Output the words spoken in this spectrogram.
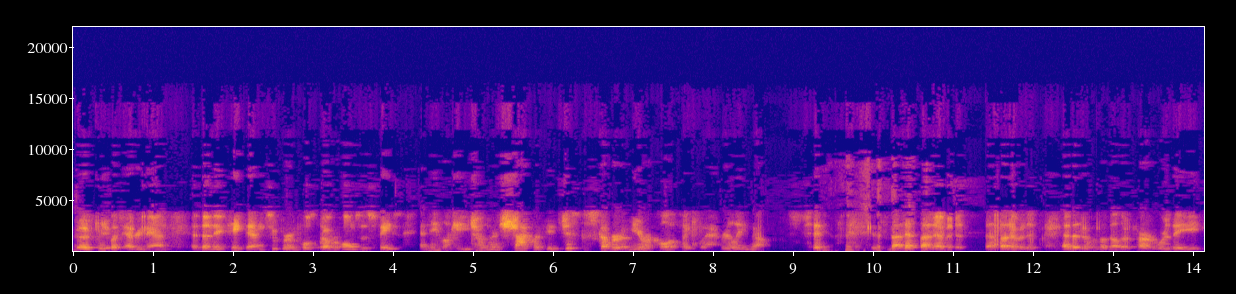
pretty much every man. And then they take that and superimpose it over Holmes's face, and they look at each other in shock, like they've just discovered a miracle. It's like, "Wow, really? No, it's not, that's not evidence. That's not evidence. And then there was another part where they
